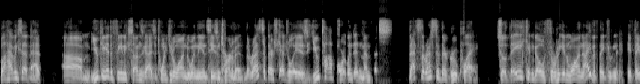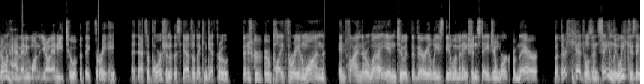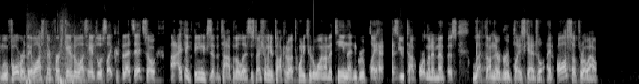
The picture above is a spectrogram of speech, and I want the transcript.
Well, having said that, um, you can get the Phoenix Suns guys at 22 to one to win the in-season tournament. The rest of their schedule is Utah, Portland, and Memphis. That's the rest of their group play. So they can go three and one. And I even think if they don't have anyone, you know, any two of the big three, that that's a portion of the schedule they can get through. Finish group play three and one, and find their way into, at the very least, the elimination stage and work from there. But their schedule is insanely weak as they move forward. They lost their first game to Los Angeles Lakers, but that's it. So I think Phoenix is at the top of the list, especially when you're talking about 22 to 1 on a team that in group play has Utah, Portland, and Memphis left on their group play schedule. I'd also throw out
